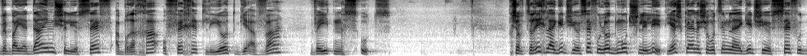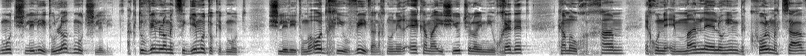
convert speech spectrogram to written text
ובידיים של יוסף הברכה הופכת להיות גאווה והתנשאות. עכשיו צריך להגיד שיוסף הוא לא דמות שלילית, יש כאלה שרוצים להגיד שיוסף הוא דמות שלילית, הוא לא דמות שלילית. הכתובים לא מציגים אותו כדמות שלילית, הוא מאוד חיובי ואנחנו נראה כמה האישיות שלו היא מיוחדת, כמה הוא חכם, איך הוא נאמן לאלוהים בכל מצב,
